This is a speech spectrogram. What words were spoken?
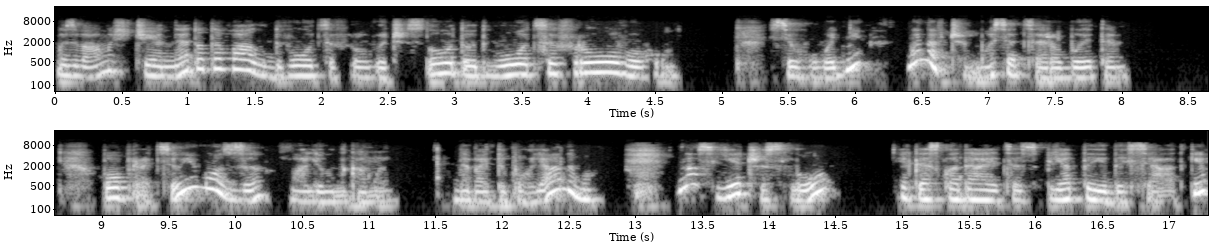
Ми з вами ще не додавали двоцифрове число до двоцифрового. Сьогодні ми навчимося це робити. Попрацюємо з малюнками. Давайте поглянемо. У нас є число, яке складається з п'яти десятків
